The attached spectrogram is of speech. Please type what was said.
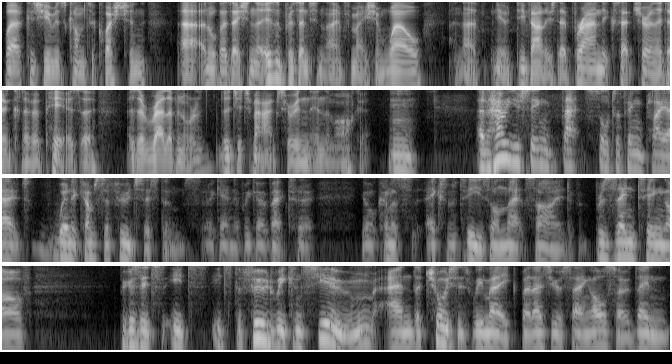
where consumers come to question uh, an organisation that isn't presenting that information well and that you know devalues their brand, etc., and they don't kind of appear as a as a relevant or legitimate actor in in the market. Mm. And how are you seeing that sort of thing play out when it comes to food systems? Again, if we go back to your kind of expertise on that side, presenting of because it's it's it's the food we consume and the choices we make. But as you were saying, also then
